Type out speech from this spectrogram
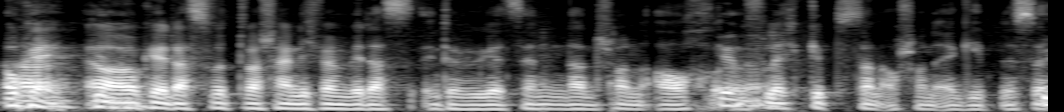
Okay, äh, genau. okay, das wird wahrscheinlich, wenn wir das Interview jetzt senden, dann schon auch, äh, genau. vielleicht gibt es dann auch schon Ergebnisse.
